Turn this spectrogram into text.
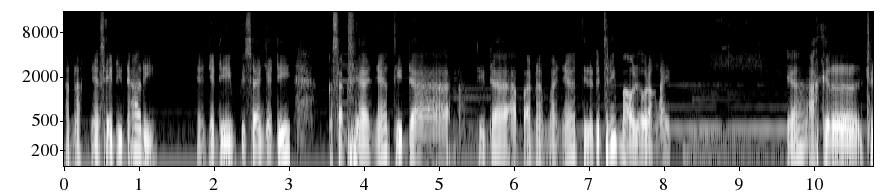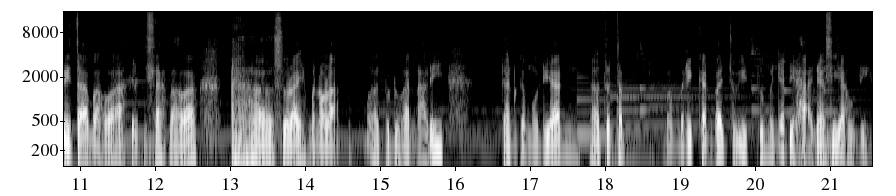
anaknya Sayyidina Ali. Ya, jadi bisa jadi kesaksiannya tidak tidak apa namanya tidak diterima oleh orang lain. Ya, akhir cerita bahwa akhir kisah bahwa Suraih menolak uh, tuduhan Ali dan kemudian uh, tetap memberikan baju itu menjadi haknya si Yahudi.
